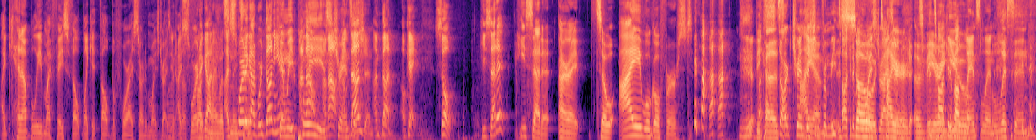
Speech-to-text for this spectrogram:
I cannot believe my face felt like it felt before I started moisturizing. I swear to God. I I, swear to to? God, we're done here. Can we I'm out. please I'm out. transition? I'm done. I'm done. Okay. So he said it. He said it. All right. So I will go first because stark transition I am from me talking so about moisturizer tired of to talking you about Lance Lynn. Listen,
